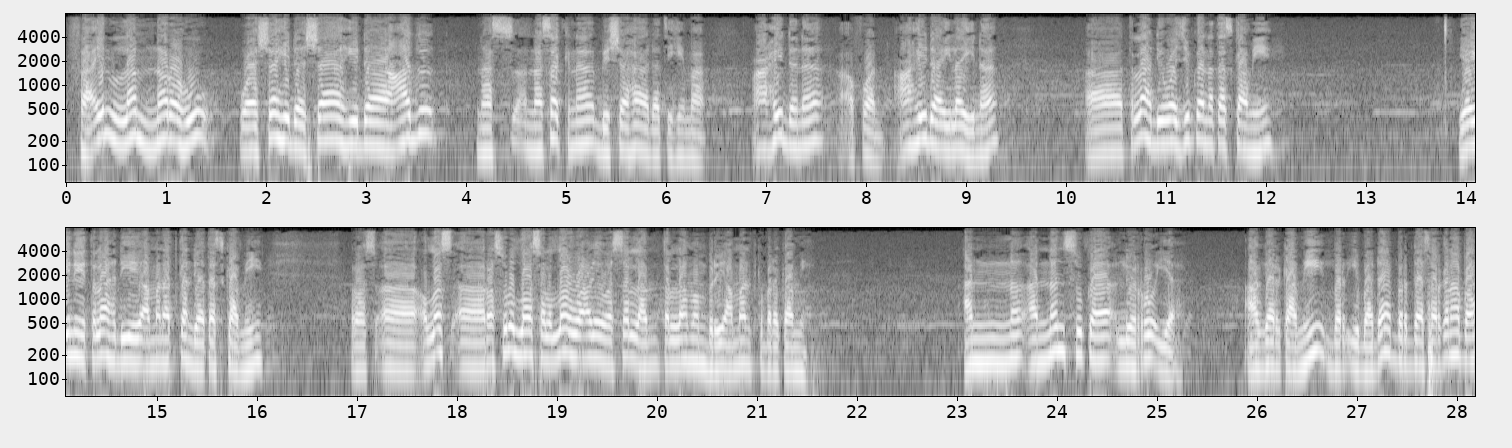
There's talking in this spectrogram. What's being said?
fa in lam narahu wa shahida shahida adl nas, nasakna bi syahadatihima. Ahidana afwan, ahida ilaina uh, telah diwajibkan atas kami ya ini telah diamanatkan di atas kami Ras, uh, Allah uh, Rasulullah sallallahu alaihi wasallam telah memberi amanat kepada kami. An suka lirru'yah agar kami beribadah berdasarkan apa?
